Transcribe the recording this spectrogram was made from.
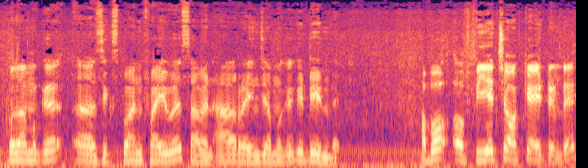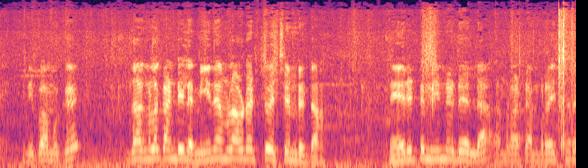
ഇപ്പോൾ നമുക്ക് സിക്സ് പോയിന്റ് ഫൈവ് സെവൻ ആ റേഞ്ച് നമുക്ക് കിട്ടിയിട്ടുണ്ട്. അപ്പോൾ പി എച്ച് ഓക്കെ ആയിട്ടുണ്ട്. ഇനിയിപ്പോൾ നമുക്ക് ഇത് നിങ്ങൾ കണ്ടില്ല മീൻ നമ്മൾ അവിടെ ഇട്ട് വെച്ചിട്ടുണ്ട് കേട്ടോ നേരിട്ട് മീൻ ഇടുകയല്ല നമ്മൾ ആ ടെമ്പറേച്ചർ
